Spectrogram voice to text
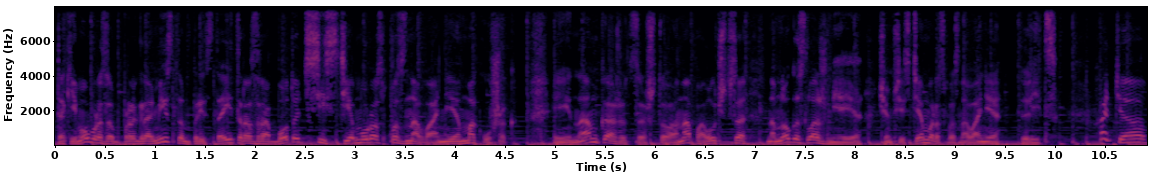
Таким образом, программистам предстоит разработать систему распознавания макушек. И нам кажется, что она получится намного сложнее, чем система распознавания лиц. Хотя...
